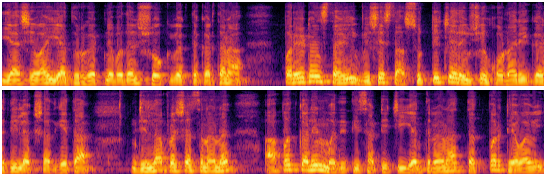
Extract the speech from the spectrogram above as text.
याशिवाय या दुर्घटनेबद्दल शोक व्यक्त करताना पर्यटन स्थळी विशेषतः सुट्टीच्या दिवशी होणारी गर्दी लक्षात घेता जिल्हा प्रशासनानं आपत्कालीन मदतीसाठीची यंत्रणा तत्पर ठेवावी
